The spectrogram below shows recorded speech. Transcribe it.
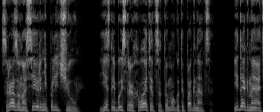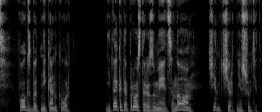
Сразу на север не полечу. Если быстро хватятся, то могут и погнаться. И догнать. Фоксбот не Конкорд. Не так это просто, разумеется, но чем черт не шутит.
